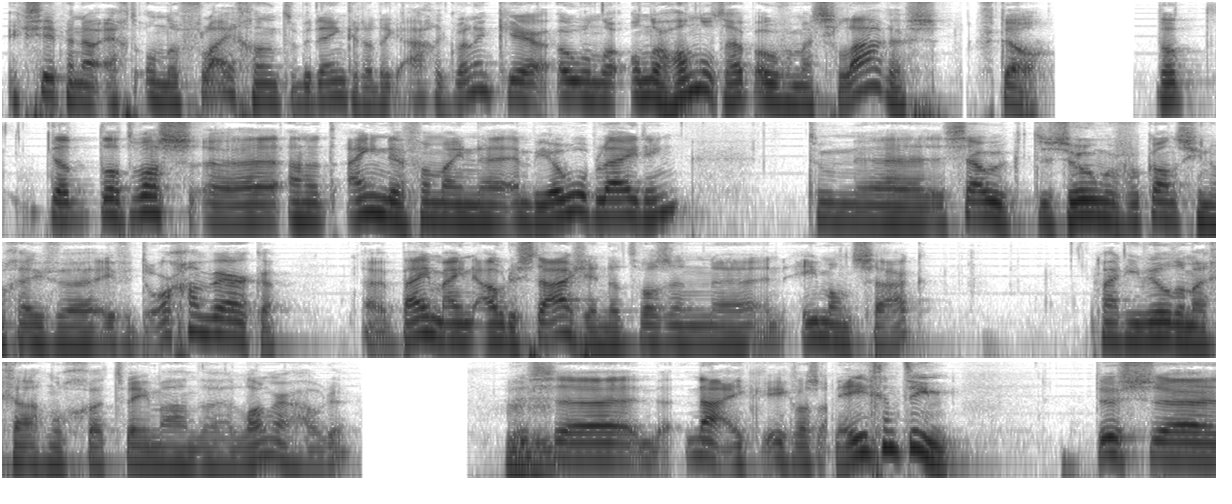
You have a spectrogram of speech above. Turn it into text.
Ik zit me nou echt on the fly gewoon te bedenken... dat ik eigenlijk wel een keer onder, onderhandeld heb over mijn salaris. Vertel. Dat, dat, dat was uh, aan het einde van mijn uh, mbo-opleiding. Toen uh, zou ik de zomervakantie nog even, even door gaan werken. Bij mijn oude stage. En dat was een, een eenmanszaak. Maar die wilde mij graag nog twee maanden langer houden. Dus uh, nou, ik, ik was 19. Dus uh,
